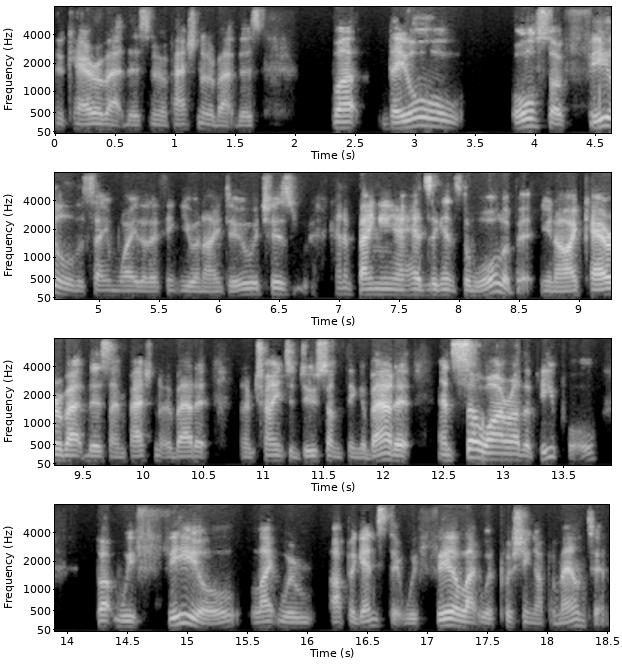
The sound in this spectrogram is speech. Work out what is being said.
who care about this and who are passionate about this, but they all also feel the same way that I think you and I do, which is kind of banging our heads against the wall a bit. You know, I care about this, I'm passionate about it, and I'm trying to do something about it. And so are other people, but we feel like we're up against it. We feel like we're pushing up a mountain.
